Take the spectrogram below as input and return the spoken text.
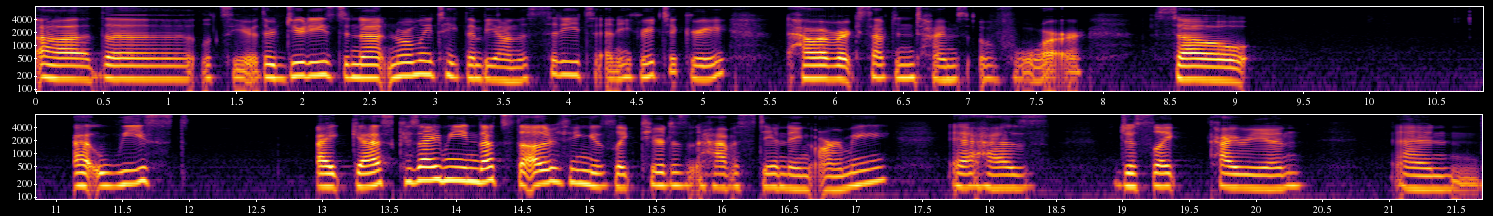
uh, the let's see here their duties did not normally take them beyond the city to any great degree however except in times of war so at least i guess because i mean that's the other thing is like Tear doesn't have a standing army. It has just like Cairhien and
